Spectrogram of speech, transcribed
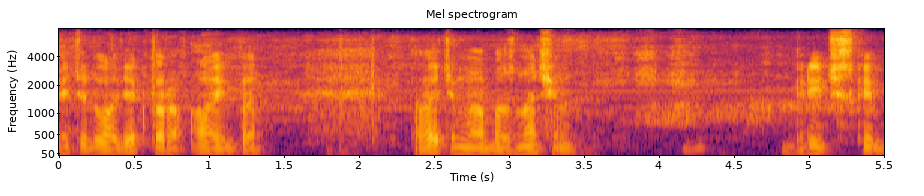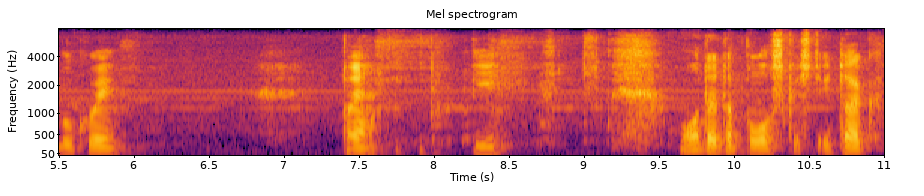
эти два вектора А и Б. Давайте мы обозначим греческой буквой P. P. Вот эта плоскость. Итак,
